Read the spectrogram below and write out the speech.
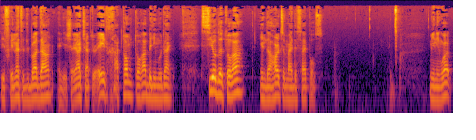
Bifrinat it brought down in Yeshaya chapter 8, Chatom Torah belimudai. Seal the Torah in the hearts of my disciples. Meaning what?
